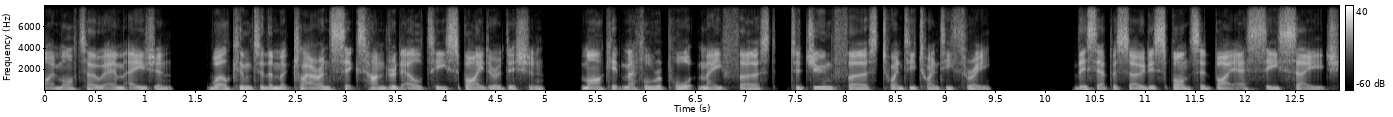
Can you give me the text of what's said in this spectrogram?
I'm Otto M. Asian. Welcome to the McLaren 600 LT Spider Edition, Market Metal Report May 1st to June 1st, 2023. This episode is sponsored by SC Sage,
